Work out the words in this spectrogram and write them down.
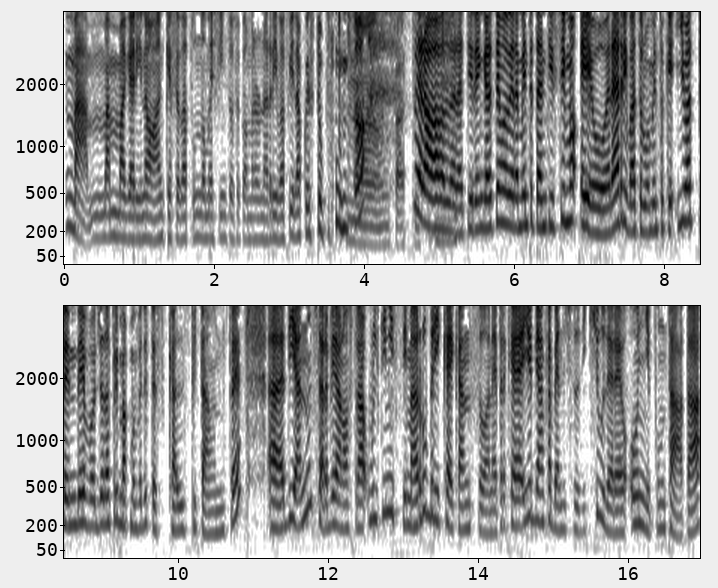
Ma, ma magari no, anche se ha dato un nome finto, secondo me non arriva fino a questo punto. No, no, infatti. Però allora ti ringraziamo veramente tantissimo e ora è arrivato il momento che io attendevo già da prima, come vedete scalpitante, eh, di annunciarvi la nostra ultimissima rubrica e canzone, perché io e Bianca abbiamo deciso di chiudere ogni puntata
